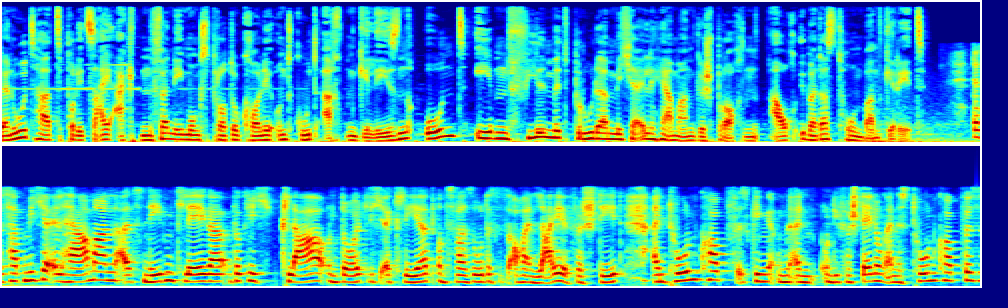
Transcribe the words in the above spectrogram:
Bernut hat Polizeiakten, Vernehmungsprotokolle und Gutachten gelesen und eben viel mit Bruder Michael Hermann gesprochen, auch über das Tonbandgerät. Das hat Michael Herrmann als Nebenkläger wirklich klar und deutlich erklärt, und zwar so, dass es auch ein Laie versteht. Ein Tonkopf, es ging um, ein, um die Verstellung eines Tonkopfes.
